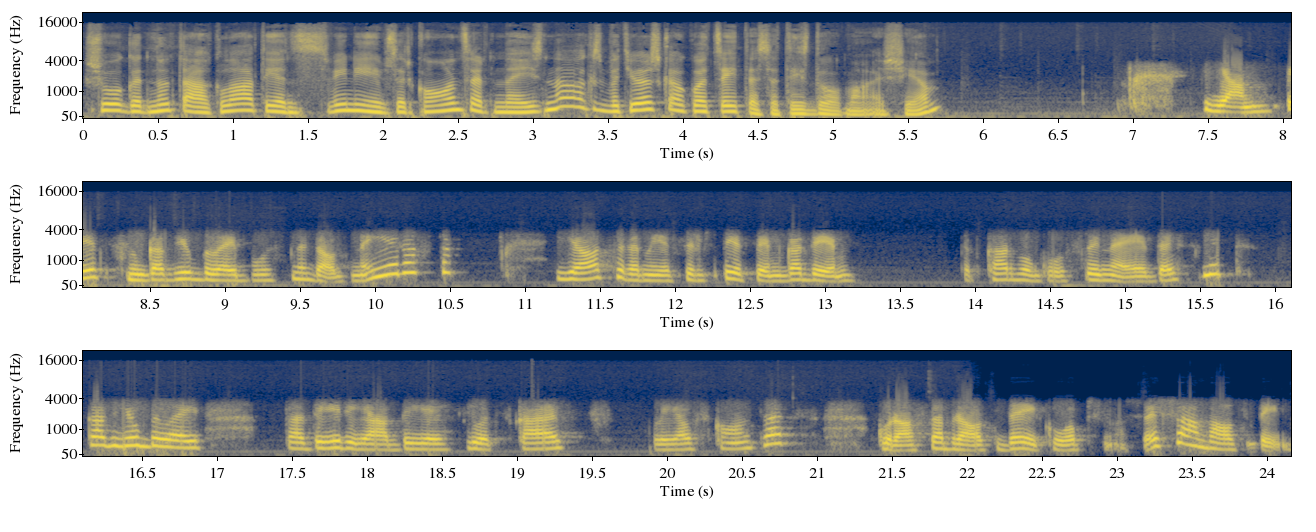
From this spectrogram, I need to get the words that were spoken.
šogad nu, tā klātienes svinības ar koncertu neiznāks, bet jūs kaut ko citu esat izdomājuši. Ja? Jā, 15 gadu jubileja būs nedaudz neierasta. Ja atceramies pirms pieciem gadiem, kad Karbunkuls svinēja desmit gadu jubileju, tad īrijā bija ļoti skaists liels koncerts, kurā sabrauca deju kops no sešām valstīm.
